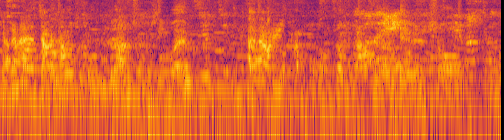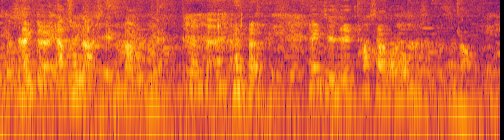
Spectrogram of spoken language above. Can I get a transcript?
我跟大家讲一下为什么我们不知道是什么，是因为大家我们都看不懂，所以我们刚刚是跟店员说，我们三个人要吃哪些，你帮我点。所以其实他上的东西我们是不知道的。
